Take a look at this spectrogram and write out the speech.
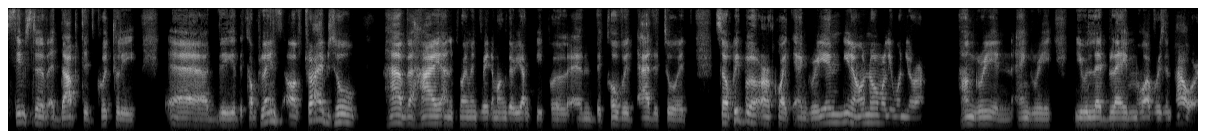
seems to have adapted quickly uh, the the complaints of tribes who have a high unemployment rate among their young people and the covid added to it. So people are quite angry. And you know normally when you're hungry and angry you let blame whoever is in power.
